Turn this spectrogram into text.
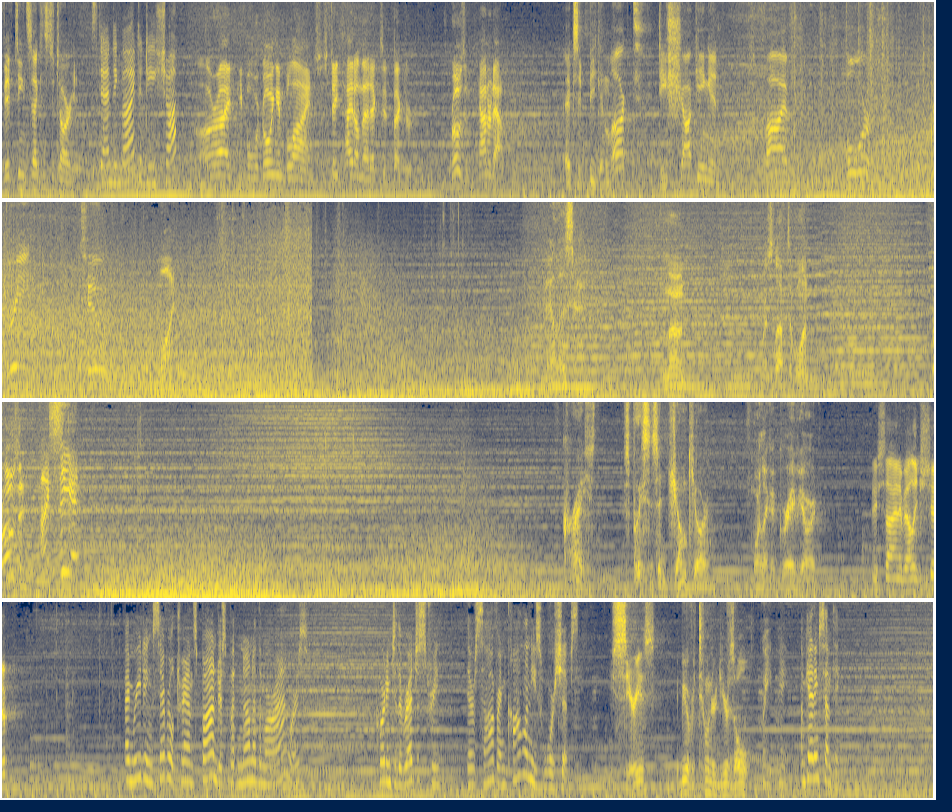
Fifteen seconds to target. Standing by to D-shot. All right, people, we're going in blind, so stay tight on that exit vector. Rosen, count it out. Exit beacon locked. Deshocking in five, four, three, two, one. The hell is that? Moon. What's left of one. Rosen! I see it! Is a junkyard. More like a graveyard. Any sign of Ellie's ship? I'm reading several transponders, but none of them are ours. According to the registry, they're sovereign colonies' warships. You serious? They'd be over 200 years old. Wait, wait, I'm getting something.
